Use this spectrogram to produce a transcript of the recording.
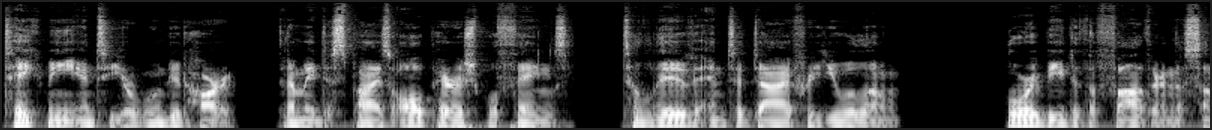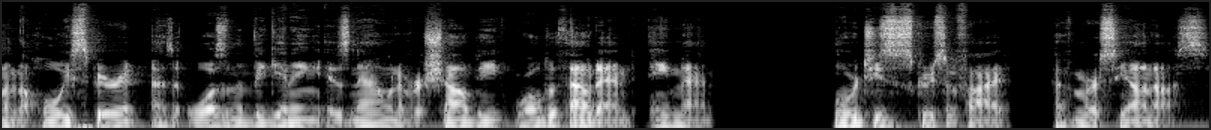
take me into your wounded heart, that I may despise all perishable things, to live and to die for you alone. Glory be to the Father, and the Son, and the Holy Spirit, as it was in the beginning, is now, and ever shall be, world without end. Amen. Lord Jesus crucified, have mercy on us.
